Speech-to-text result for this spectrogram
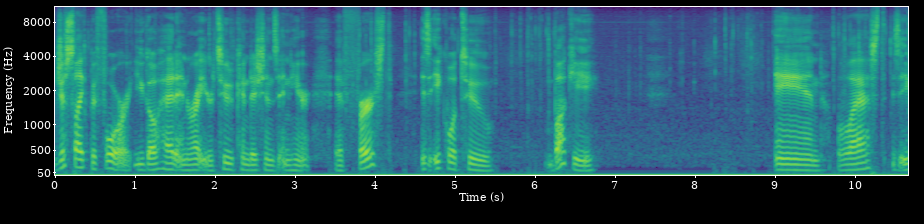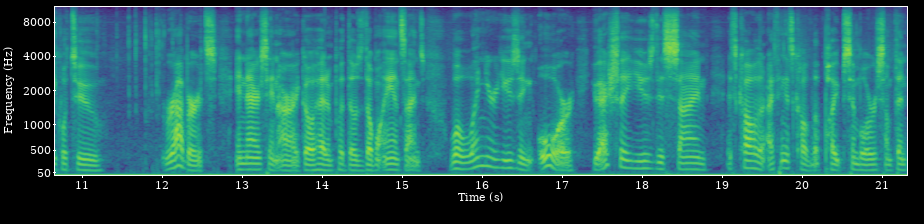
Just like before, you go ahead and write your two conditions in here. If first is equal to Bucky and last is equal to Roberts, and now you're saying, all right, go ahead and put those double and signs. Well, when you're using or, you actually use this sign. It's called, I think it's called the pipe symbol or something.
